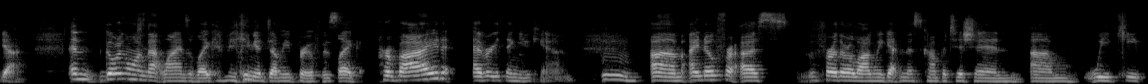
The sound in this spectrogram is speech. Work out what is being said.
yeah and going along that lines of like making it dummy proof is like provide everything you can mm. um i know for us the further along we get in this competition um we keep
